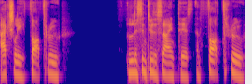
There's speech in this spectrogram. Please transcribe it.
actually thought through, listen to the scientists, and thought through,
